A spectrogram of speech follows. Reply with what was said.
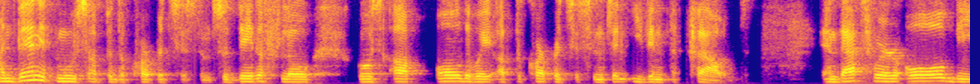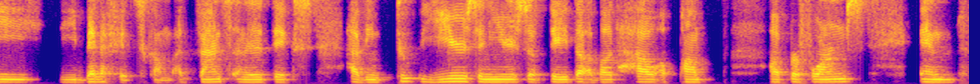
And then it moves up to the corporate system. So data flow goes up all the way up to corporate systems and even the cloud and that's where all the the benefits come. Advanced analytics having two years and years of data about how a pump uh, performs and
